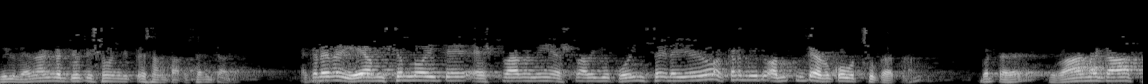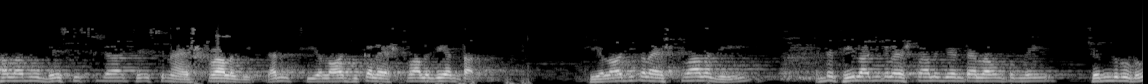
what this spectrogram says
వీళ్ళు వేదాంగ జ్యోతిషం అని చెప్పేసి అంటారు సరికాదు. ఎక్కడైనా ఏ అంశంలో అయితే ఎస్ట్రానమీ ఎస్ట్రాలజీ కోయిన్సైడ్ అయ్యాయో అక్కడ మీరు అనుకుంటే అనుకోవచ్చు కాక. బట్ పురాణ గాథలను బేసిస్గా చేసిన ఎస్ట్రాలజీ దాన్ని థియలాజికల్ ఎస్ట్రాలజీ అంటారు. థియలాజికల్ ఎస్ట్రాలజీ అంటే థియలాజికల్ ఎస్ట్రాలజీ అంటే ఎలా ఉంటుంది? చంద్రుడు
